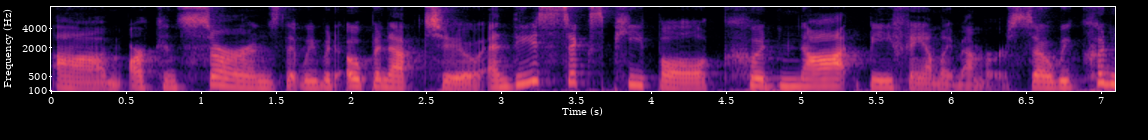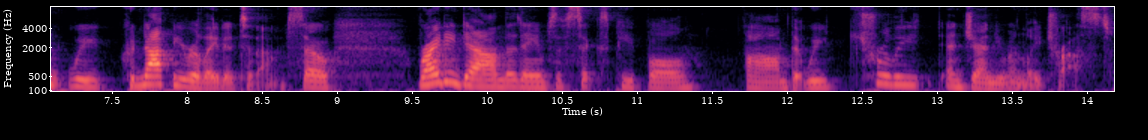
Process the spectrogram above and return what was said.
um, our concerns, that we would open up to, and these six people could not be family members. So we couldn't, we could not be related to them. So writing down the names of six people um, that we truly and genuinely trust.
